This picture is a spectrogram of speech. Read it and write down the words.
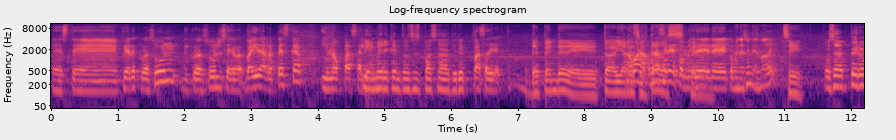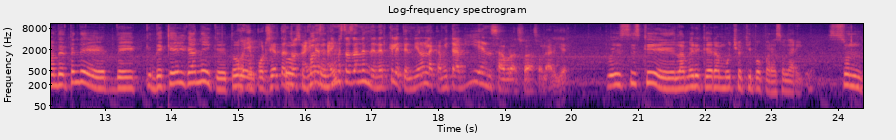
Este pierde Cruz Azul, y Cruz Azul se va, va a ir a repesca y no pasa Y liga, América entonces pasa directo. pasa directo. Depende de todavía Ah, bueno, una serie de, comi- pero- de- de combinaciones, ¿no? De? Sí. O sea, pero depende de, de que él gane y que todo. Oye, por cierto, entonces ahí, me, estás dando a entender que le tendieron la camita bien sabrosa a Solari. ¿eh? Pues es que el América era mucho equipo para Solari. Es un.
